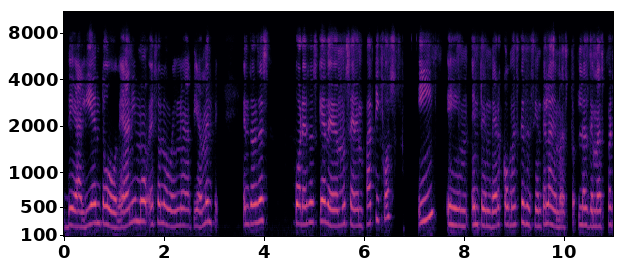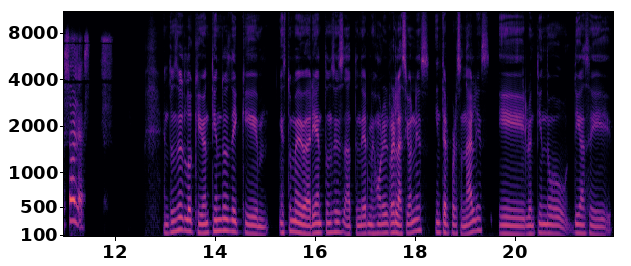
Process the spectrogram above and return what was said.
de aliento o de ánimo, eso lo ven negativamente. Entonces, por eso es que debemos ser empáticos y em, entender cómo es que se sienten demás, las demás personas. Entonces, lo que yo entiendo es de que esto me ayudaría entonces a tener mejores relaciones interpersonales. Eh, lo entiendo, dígase,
